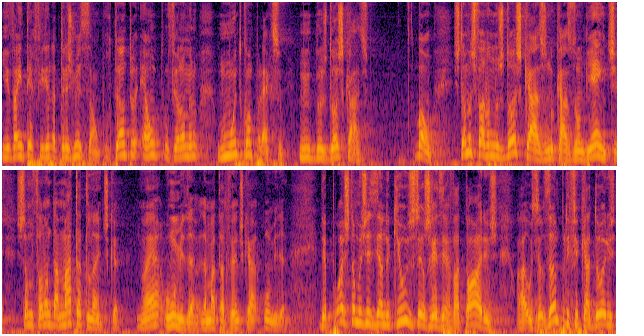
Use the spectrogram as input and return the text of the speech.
e vai interferir na transmissão. Portanto, é um, um fenômeno muito complexo nos dois casos. Bom, estamos falando nos dois casos, no caso do ambiente, estamos falando da Mata Atlântica, não é? Úmida, da Mata Atlântica úmida. Depois estamos dizendo que os seus reservatórios, ah, os seus amplificadores,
